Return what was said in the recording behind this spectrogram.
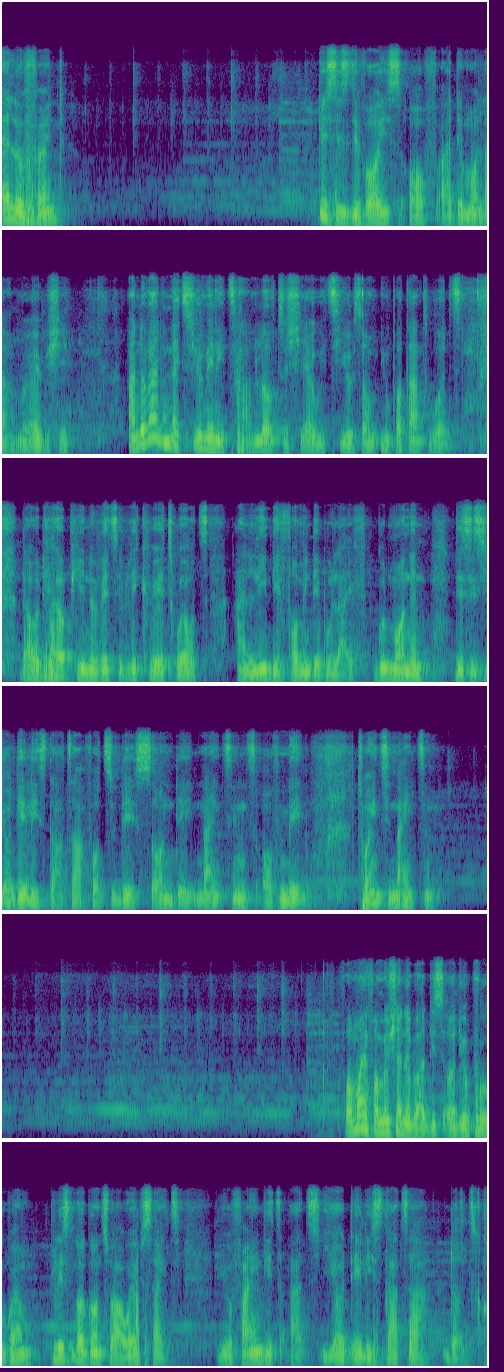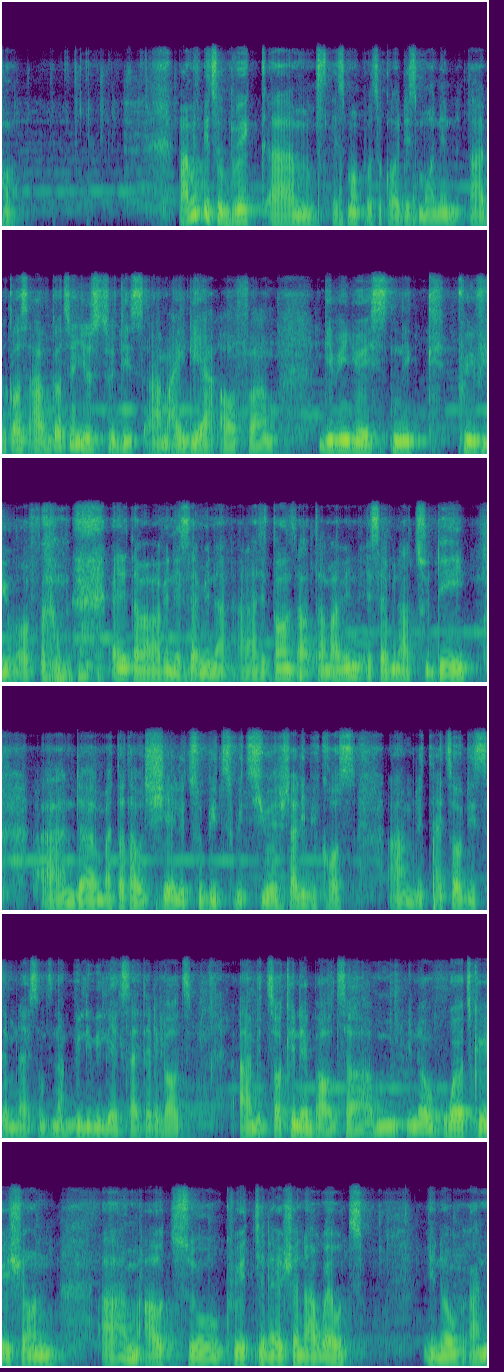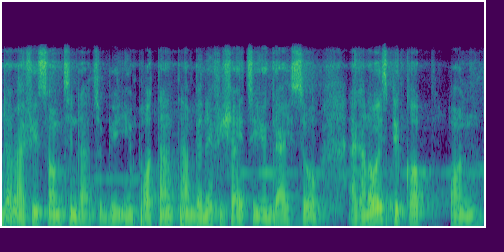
Hello, friend. This is the voice of Ademola Murebishe. And over the next few minutes, I'd love to share with you some important words that would help you innovatively create wealth and lead a formidable life. Good morning. This is your daily starter for today, Sunday, 19th of May, 2019. For more information about this audio program, please log on to our website. You'll find it at yourdailystarter.com. Permit me to break um, a small protocol this morning uh, because I've gotten used to this um, idea of um, giving you a sneak preview of um, anytime I'm having a seminar. And as it turns out, I'm having a seminar today, and um, I thought I would share a little bit with you, especially because um, the title of this seminar is something I'm really, really excited about. I'm talking about you know wealth creation, how to create generational wealth you know, and um, I feel something that will be important and beneficial to you guys. So I can always pick up on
